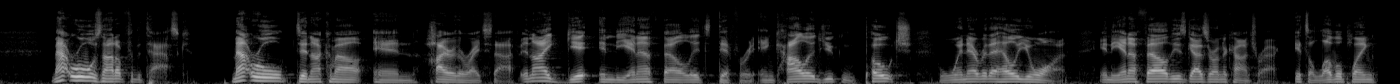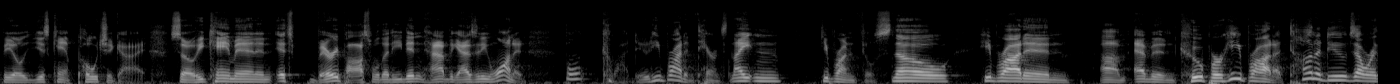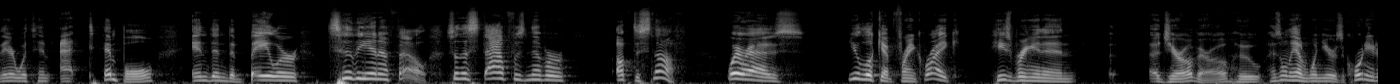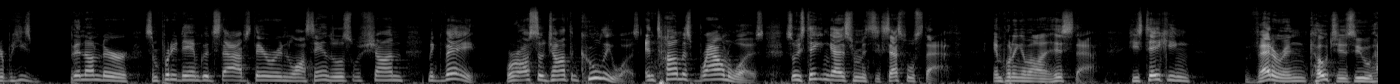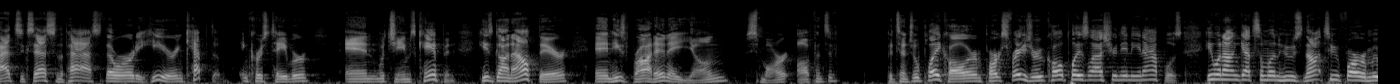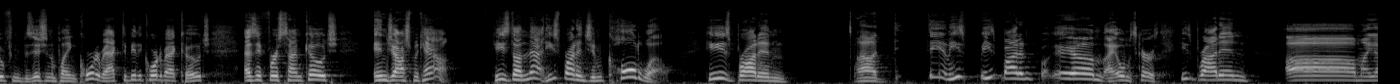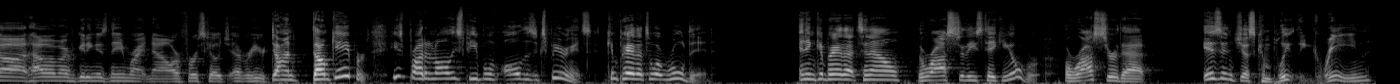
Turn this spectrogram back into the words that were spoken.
Matt Rhule was not up for the task. Matt Rhule did not come out and hire the right staff. And I get in the NFL, it's different. In college, you can poach whenever the hell you want. In the NFL, these guys are under contract. It's a level playing field. You just can't poach a guy. So he came in, and it's very possible that he didn't have the guys that he wanted. But come on, dude. He brought in Terrence Knighton. He brought in Phil Snow. He brought in um, Evan Cooper. He brought a ton of dudes that were there with him at Temple and then the Baylor to the NFL. So the staff was never up to snuff. Whereas you look at Frank Reich, he's bringing in a Ejiro Evero who has only had one year as a coordinator, but he's been under some pretty damn good staffs there in Los Angeles with Sean McVay, where also Jonathan Cooley was and Thomas Brown was. So he's taking guys from a successful staff and putting them on his staff. He's taking veteran coaches who had success in the past that were already here and kept them. And Chris Tabor and with James Campen. He's gone out there and he's brought in a young, smart offensive potential play caller in Parks Frazier, who called plays last year in Indianapolis. He went out and got someone who's not too far removed from the position of playing quarterback to be the quarterback coach as a first time coach in Josh McCown. He's done that. He's brought in Jim Caldwell. He's brought in, uh, damn, he's he's brought in. Um, I almost cursed. He's brought in. Oh my God, how am I forgetting his name right now? Our first coach ever here, Don Dom Capers. He's brought in all these people with all this experience. Compare that to what Rule did, and then compare that to now the roster that he's taking over, a roster that isn't just completely green,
